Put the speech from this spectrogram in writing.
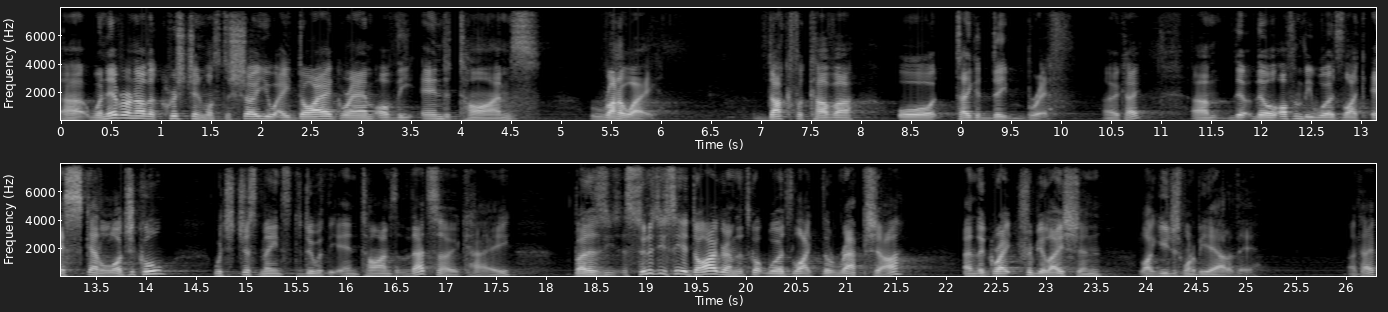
Uh, whenever another Christian wants to show you a diagram of the end times, run away, duck for cover, or take a deep breath. Okay? Um, there, will often be words like eschatological, which just means to do with the end times. That's okay. But as, as soon as you see a diagram that's got words like the rapture and the great tribulation, like you just want to be out of there. Okay?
